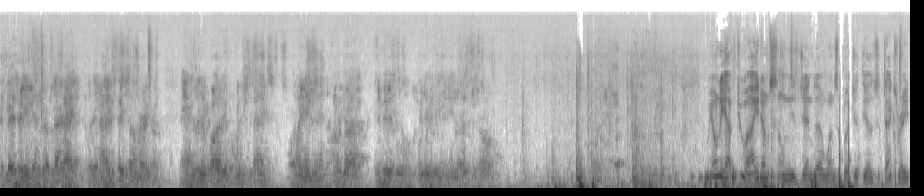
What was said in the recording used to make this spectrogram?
I pledge allegiance to the flag of the United States of America and to the republic for which it stands, one nation, under God, indivisible, with liberty and justice for all. We only have two items on the agenda. One's a budget, the other's a tax rate.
